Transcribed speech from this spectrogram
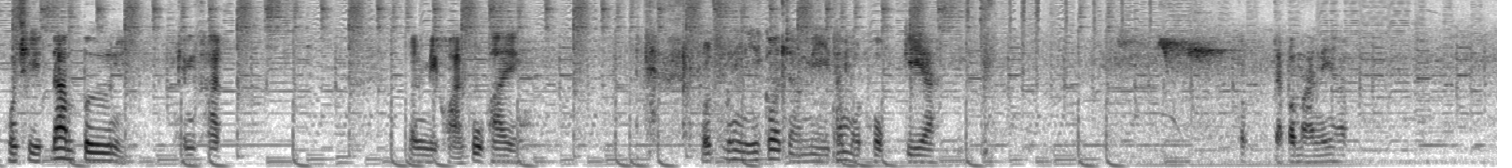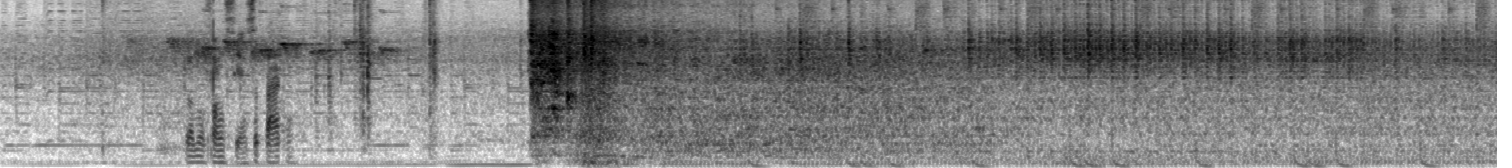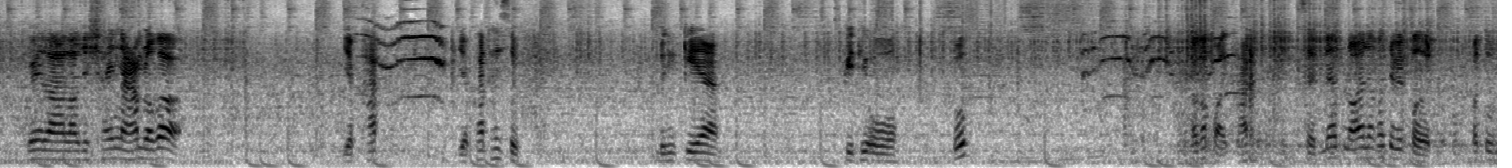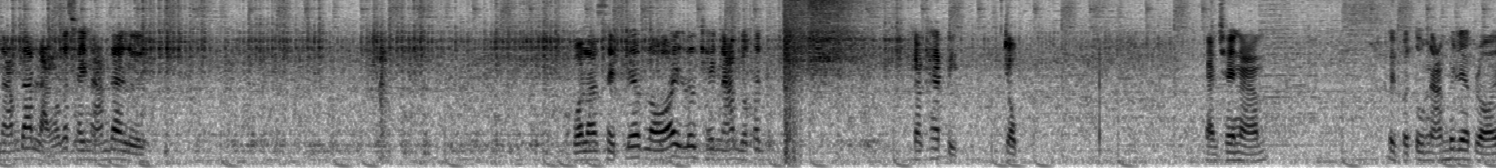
หัวฉีดด้ามปืน เข็มขัด มันมีขวานกู้ภัย รถรุ่นนี้ก็จะมีทั้งหมด 6 เกียร์ ก็จะประมาณนี้ครับ เรามาฟังเสียงสตาร์ทกันเวลาเราจะใช้น้ำเราก็ เหยียบคลัตช์เหยียบคลัตช์ให้สุด ดึงเกียร์ PTO ปุ๊บ แล้วก็ปล่อยคลัตช์เสร็จเรียบร้อยแล้วก็จะไปเปิดประตูน้ำด้านหลังแล้วก็ใช้น้ำได้เลยเวลาเสร็จเรียบร้อยเลิกใช้น้ำแล้วก็ก็แค่ปิดจบ การใช้น้ำปิดประตูน้ำไม่เรียบร้อย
